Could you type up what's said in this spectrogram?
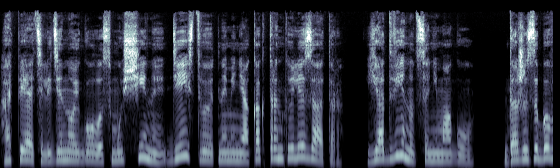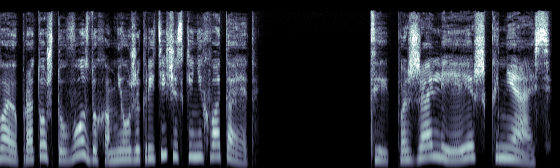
Опять ледяной голос мужчины действует на меня как транквилизатор. Я двинуться не могу. Даже забываю про то, что воздуха мне уже критически не хватает. «Ты пожалеешь, князь!»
